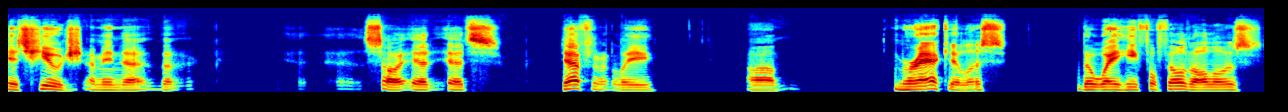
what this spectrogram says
it's huge. I mean the the so it it's definitely um, miraculous the way he fulfilled all those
